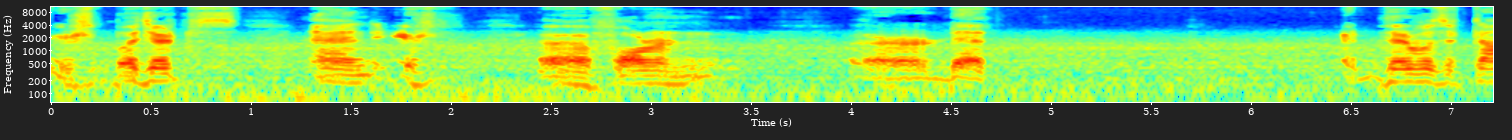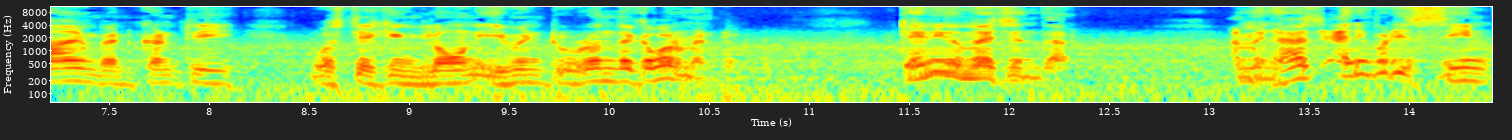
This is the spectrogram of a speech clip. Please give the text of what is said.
its budgets, and its uh, foreign uh, debt. There was a time when country was taking loan even to run the government. Can you imagine that? I mean, has anybody seen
